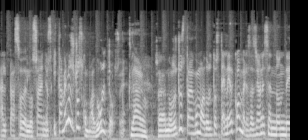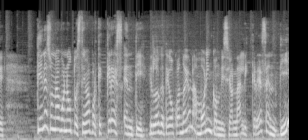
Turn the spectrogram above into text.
al, paso de los años. Y también nosotros como adultos, ¿eh? Claro. O sea, nosotros también como adultos, tener conversaciones en donde tienes una buena autoestima porque crees en ti. Es lo que te digo, cuando hay un amor incondicional y crees en ti,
